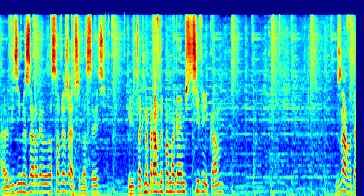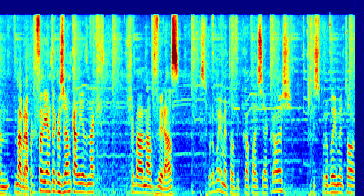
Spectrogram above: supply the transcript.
Ale widzimy, że robią losowe rzeczy dosyć. I tak naprawdę pomagają przeciwnikom. Znowu ten... Dobra, pochwaliłem tego ziomka, ale jednak chyba na wyraz. Spróbujmy to wykopać jakoś. I spróbujmy to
